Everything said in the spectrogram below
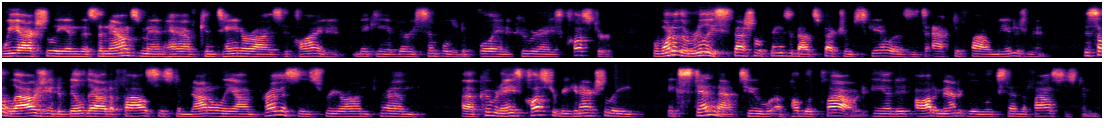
We actually, in this announcement, have containerized the client, making it very simple to deploy in a Kubernetes cluster. But one of the really special things about Spectrum Scale is its active file management. This allows you to build out a file system not only on premises for your on-prem uh, Kubernetes cluster, but you can actually extend that to a public cloud and it automatically will extend the file system.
